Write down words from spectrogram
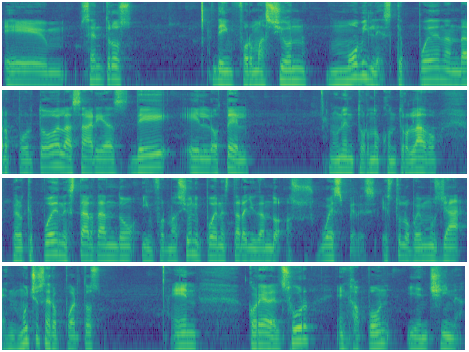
eh, centros de información móviles que pueden andar por todas las áreas del hotel en un entorno controlado, pero que pueden estar dando información y pueden estar ayudando a sus huéspedes. Esto lo vemos ya en muchos aeropuertos en Corea del Sur, en Japón y en China.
